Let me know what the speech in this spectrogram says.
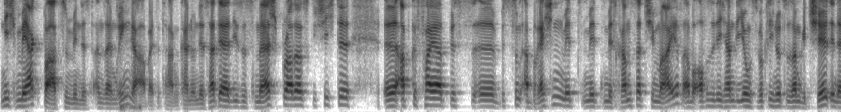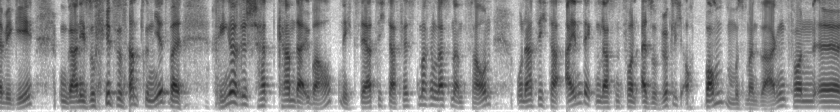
nicht merkbar zumindest an seinem Ring gearbeitet haben kann. Und jetzt hat er diese Smash Brothers Geschichte äh, abgefeiert bis, äh, bis zum Erbrechen mit, mit, mit Ramsat Chimaev, aber offensichtlich haben die Jungs wirklich nur zusammen gechillt in der WG und gar nicht so viel zusammen trainiert, weil ringerisch hat, kam da überhaupt nichts. Der hat sich da festmachen lassen am Zaun und hat sich da eindecken lassen von, also wirklich auch Bomben, muss man sagen, von, äh,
